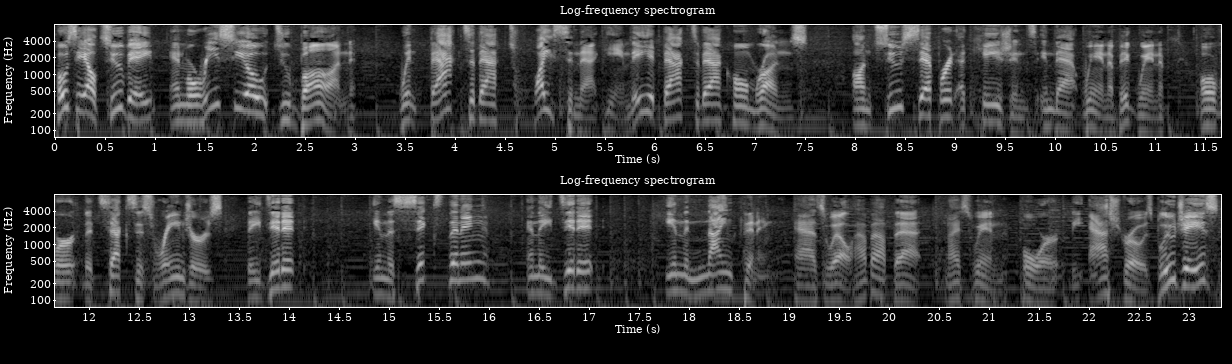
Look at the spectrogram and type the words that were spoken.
Jose Altuve and Mauricio Dubon went back to back twice in that game. They hit back to back home runs on two separate occasions in that win, a big win over the Texas Rangers. They did it in the sixth inning, and they did it in the ninth inning as well. How about that? Nice win for the Astros. Blue Jays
